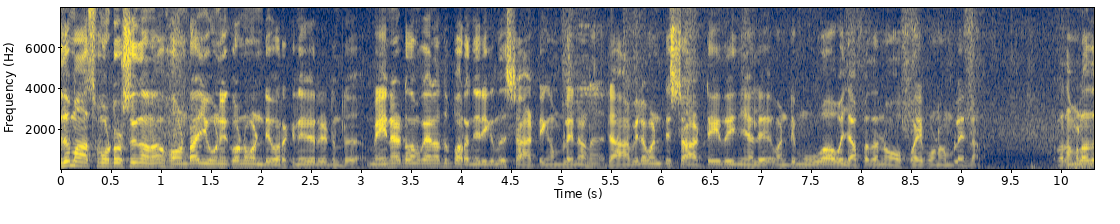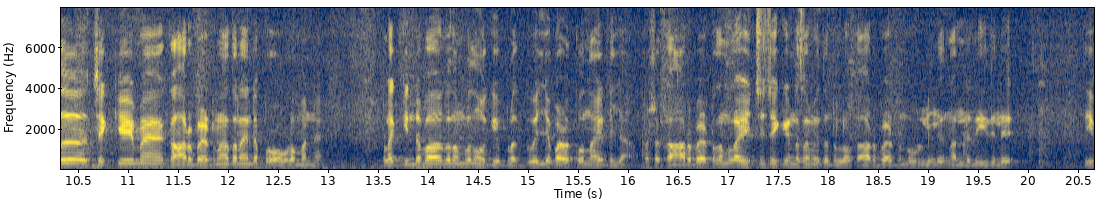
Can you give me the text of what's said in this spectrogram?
ഇത് മാസ് മോട്ടോഴ്സിൽ നിന്നാണ് ഹോണ്ട യൂണിക്കോൺ വണ്ടി വർക്കിന് കയറിയിട്ടുണ്ട്. മെയിനായിട്ട് നമുക്ക് അതിനകത്ത് പറഞ്ഞിരിക്കുന്നത് സ്റ്റാർട്ടിങ് കംപ്ലയിന്റ് ആണ്. രാവിലെ വണ്ടി സ്റ്റാർട്ട് ചെയ്ത് കഴിഞ്ഞാൽ വണ്ടി മൂവ് ആവില്ല അപ്പോൾ തന്നെ ഓഫായി പോകുന്ന കംപ്ലയിന്റ് ആണ്. അപ്പോൾ നമ്മളത് ചെക്ക് ചെയ്യുമ്പോൾ കാർബേറ്ററിനകത്താണ് അതിന്റെ പ്രോബ്ലം തന്നെ പ്ലഗിന്റെ ഭാഗമൊക്കെ നമ്മൾ നോക്കി. പ്ലഗ് വലിയ പഴക്കമൊന്നും ആയിട്ടില്ല. പക്ഷേ കാർബേറ്റർ നമ്മൾ അഴിച്ച് ചെക്ക് ചെയ്യേണ്ട സമയത്തുണ്ടല്ലോ. കാർബേറ്ററിന്റെ ഉള്ളിൽ നല്ല രീതിയിൽ ഈ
